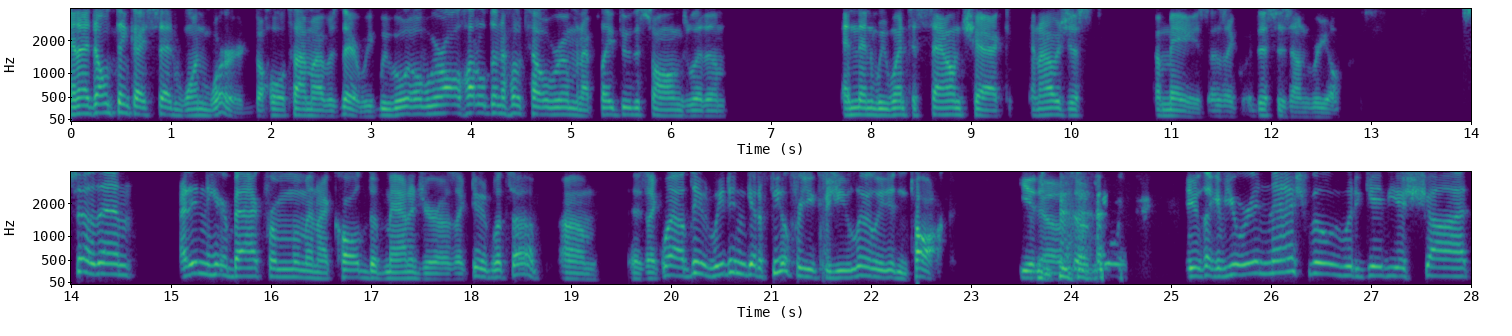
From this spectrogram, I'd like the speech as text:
And I don't think I said one word the whole time I was there. We, we, we were all huddled in a hotel room and I played through the songs with him. And then we went to sound check and I was just amazed. I was like, this is unreal. So then I didn't hear back from him and I called the manager. I was like, dude, what's up? Um, it's like, well, dude, we didn't get a feel for you because you literally didn't talk. You know, so he was like, if you were in Nashville, we would have gave you a shot,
